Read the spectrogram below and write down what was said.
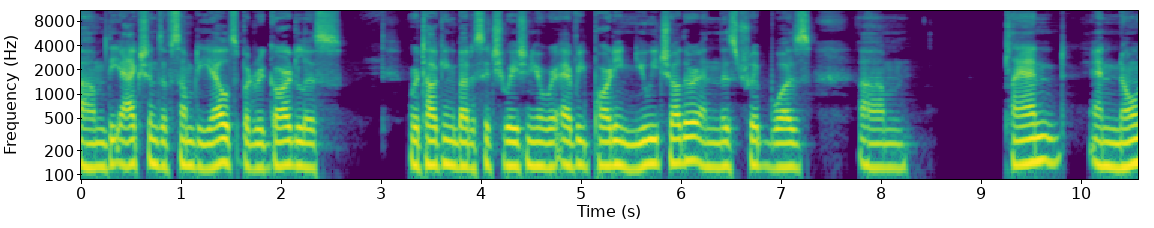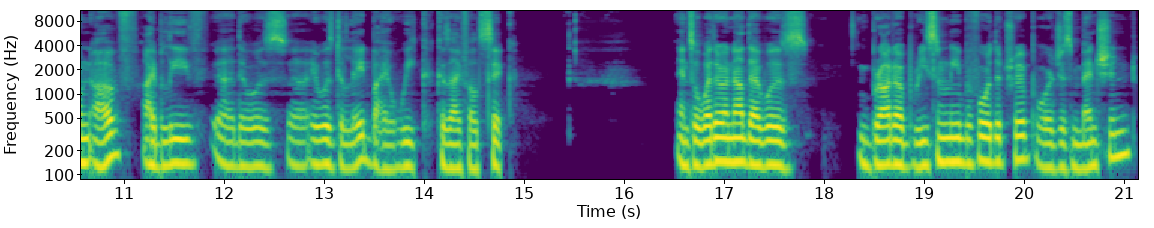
um, the actions of somebody else, but regardless, we're talking about a situation here where every party knew each other, and this trip was um, planned and known of. I believe uh, there was uh, it was delayed by a week because I felt sick, and so whether or not that was brought up recently before the trip or just mentioned.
